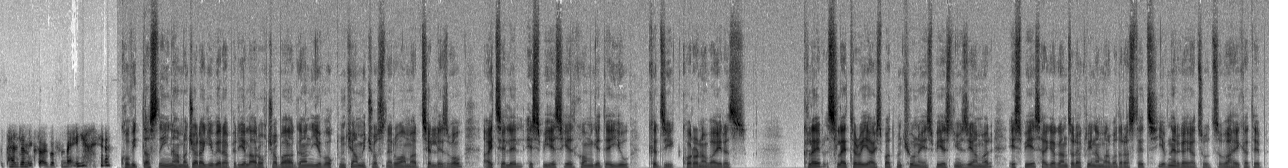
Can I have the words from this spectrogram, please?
the pandemic's over for me COVID-19 համաճարակի վերաբերյալ առողջապահական եւ օգնության միջոցներով համար ցելլեզվով այցելել sbs.com.au քծի կորոնավիրուս Claire Slater-ի այս պատմությունը SBS News-ի համար SBS հայկական ծրագրին համար պատրաստեց եւ ներկայացուց Վահե Քաթեփ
